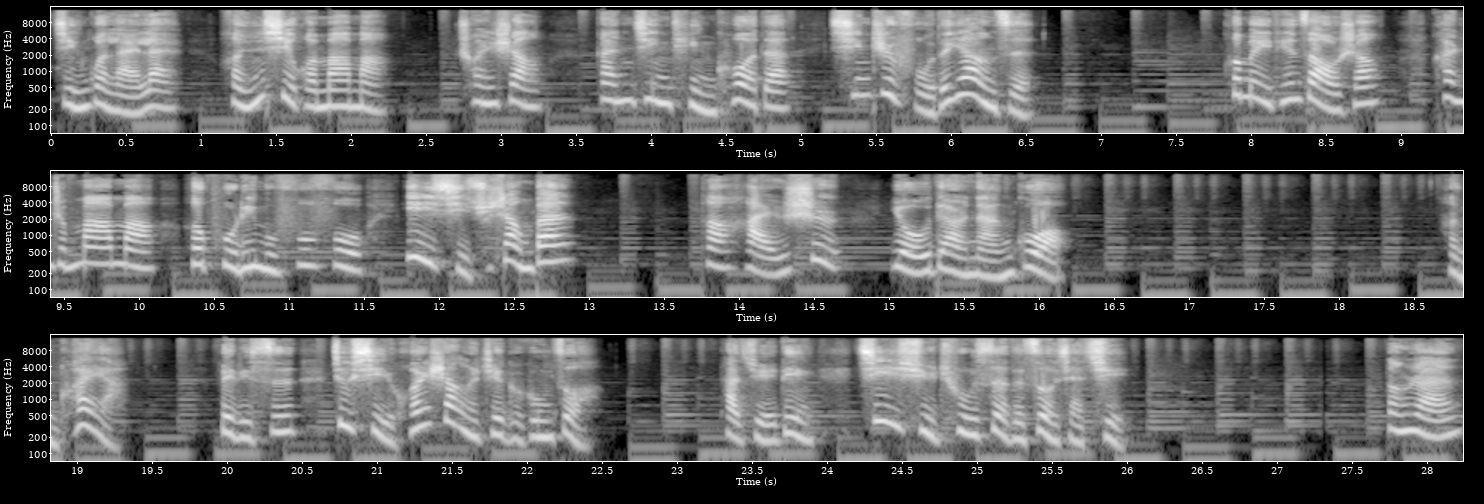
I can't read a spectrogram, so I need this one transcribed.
尽管莱莱很喜欢妈妈穿上干净挺阔的新制服的样子，可每天早上看着妈妈和普利姆夫妇一起去上班。他还是有点难过。很快呀，菲利斯就喜欢上了这个工作。他决定继续出色的做下去。当然，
